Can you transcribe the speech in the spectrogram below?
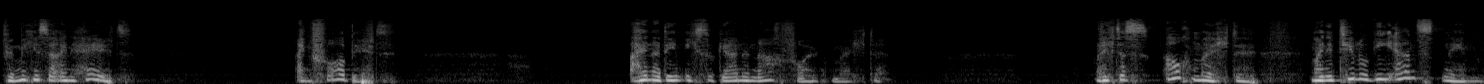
Für mich ist er ein Held, ein Vorbild, einer, dem ich so gerne nachfolgen möchte. Weil ich das auch möchte, meine Theologie ernst nehmen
